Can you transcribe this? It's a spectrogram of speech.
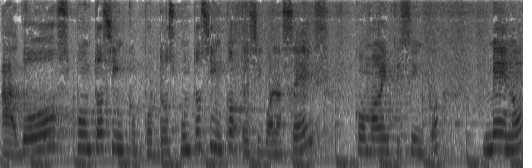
a 2.5 por 2.5 es igual a 6,25 menos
